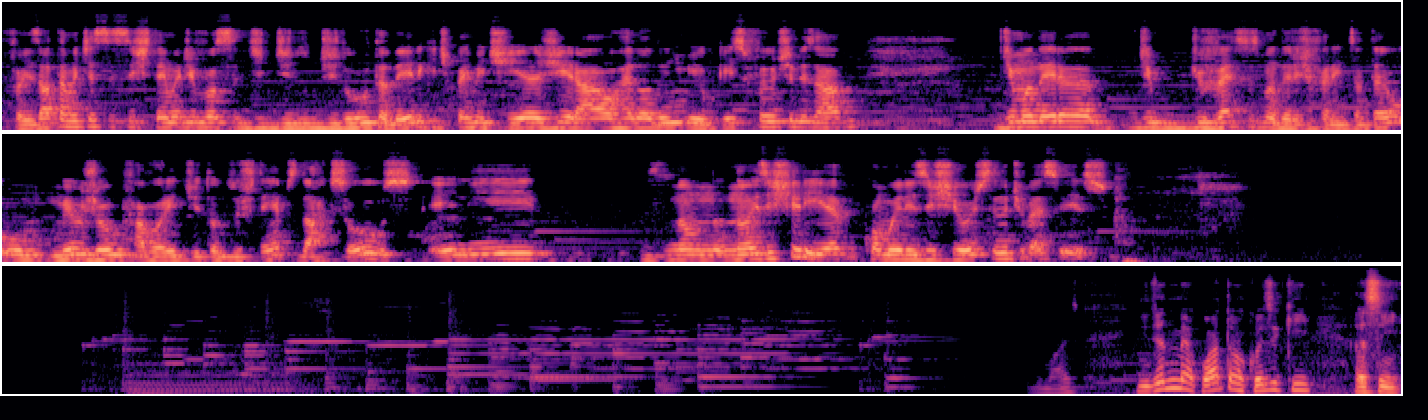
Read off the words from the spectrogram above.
Foi exatamente esse sistema de, você, de, de, de luta dele que te permitia girar ao redor do inimigo, porque isso foi utilizado de maneira de diversas maneiras diferentes. Até o meu jogo favorito de todos os tempos, Dark Souls, ele não, não existiria como ele existe hoje se não tivesse isso. Nintendo 64 é uma coisa que, assim,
